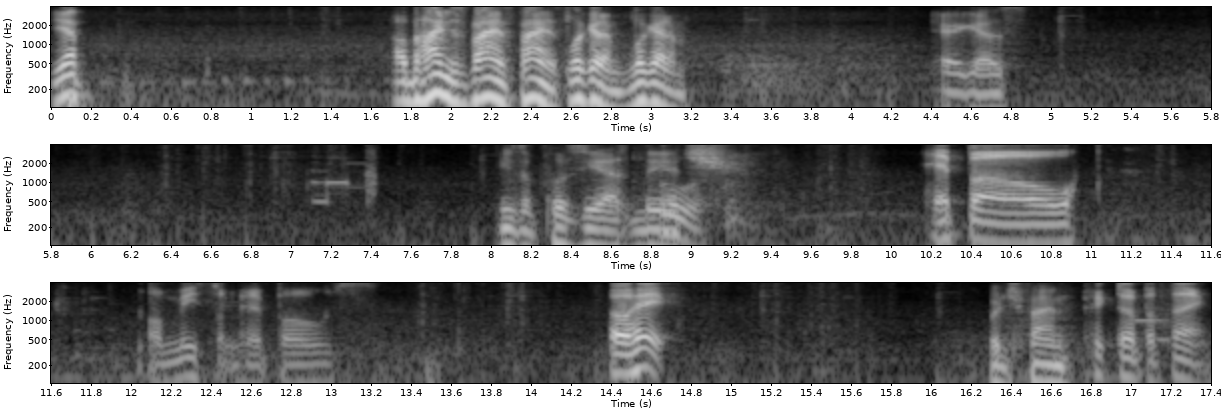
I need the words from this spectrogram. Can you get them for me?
Yep. Oh, behind us, behind us, behind us. Look at him, look at him. There he goes. He's a pussy ass bitch. Hippo. Love me some hippos. Oh, hey. What'd you find? Picked up a thing.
